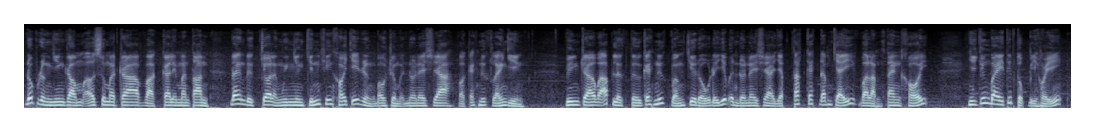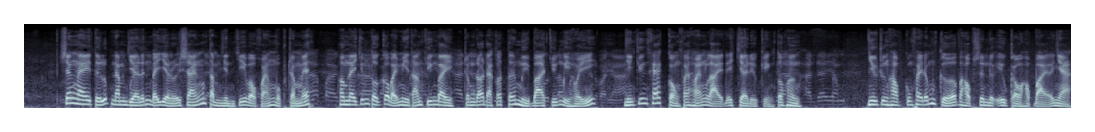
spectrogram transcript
Đốt rừng diện rộng ở Sumatra và Kalimantan đang được cho là nguyên nhân chính khiến khói cháy rừng bao trùm Indonesia và các nước láng giềng. Viện trợ và áp lực từ các nước vẫn chưa đủ để giúp Indonesia dập tắt các đám cháy và làm tan khói. Nhiều chuyến bay tiếp tục bị hủy. Sáng nay từ lúc 5 giờ đến 7 giờ rưỡi sáng tầm nhìn chỉ vào khoảng 100 mét. Hôm nay chúng tôi có 78 chuyến bay, trong đó đã có tới 13 chuyến bị hủy. Những chuyến khác còn phải hoãn lại để chờ điều kiện tốt hơn. Nhiều trường học cũng phải đóng cửa và học sinh được yêu cầu học bài ở nhà.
